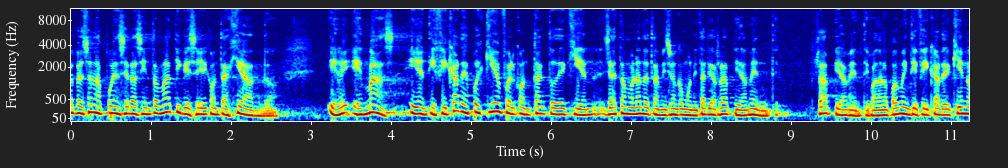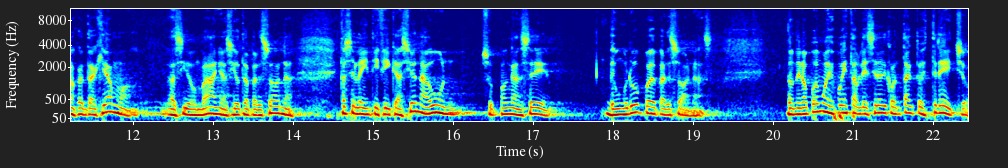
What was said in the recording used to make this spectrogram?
estas personas pueden ser asintomáticas y seguir contagiando. Es más, identificar después quién fue el contacto de quién, ya estamos hablando de transmisión comunitaria rápidamente, rápidamente. Cuando no podemos identificar de quién nos contagiamos, ha sido un baño, ha sido otra persona. Entonces la identificación aún, supónganse, de un grupo de personas, donde no podemos después establecer el contacto estrecho,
